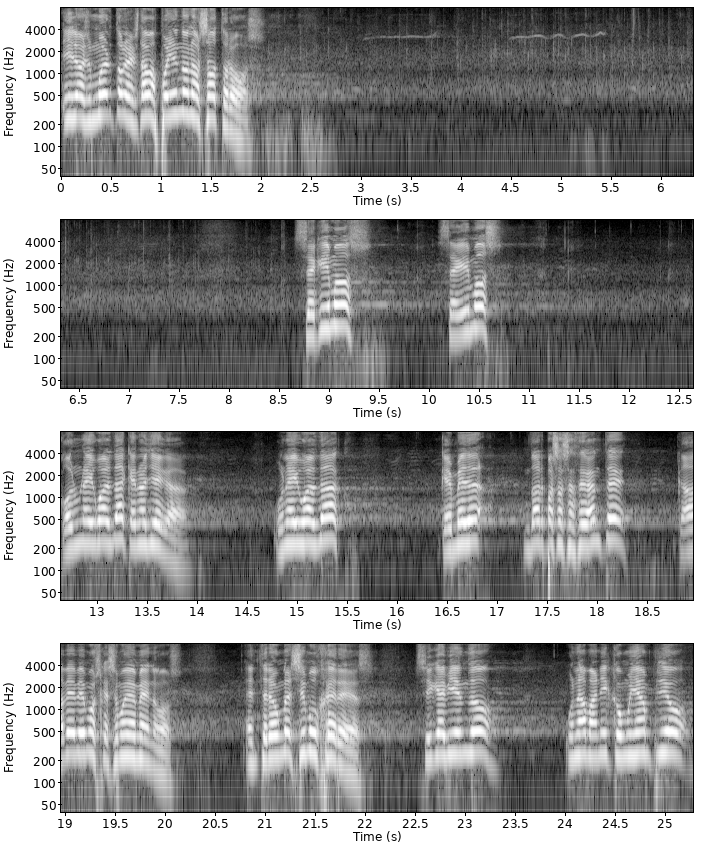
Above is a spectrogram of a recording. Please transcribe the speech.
Y los muertos los estamos poniendo nosotros. Seguimos, seguimos con una igualdad que no llega. Una igualdad que en vez de dar pasos hacia adelante, cada vez vemos que se mueve menos. Entre hombres y mujeres sigue habiendo un abanico muy amplio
